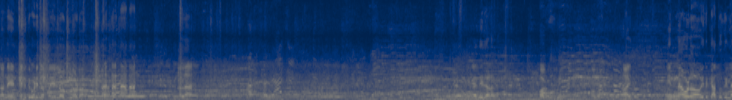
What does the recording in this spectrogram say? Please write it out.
ನನ್ನ ಹೆಂಡತಿ ಎಲ್ಲ ಹೋಗಿ ನೋಡುವ. ಅಲ್ಲ? ಎಲ್ಲಿದ್ದಾಳ. ಆಯ್ತು. ಇನ್ನು ಅವಳು ಇದಕ್ಕೆ ಹತ್ತುದಿಲ್ಲ.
